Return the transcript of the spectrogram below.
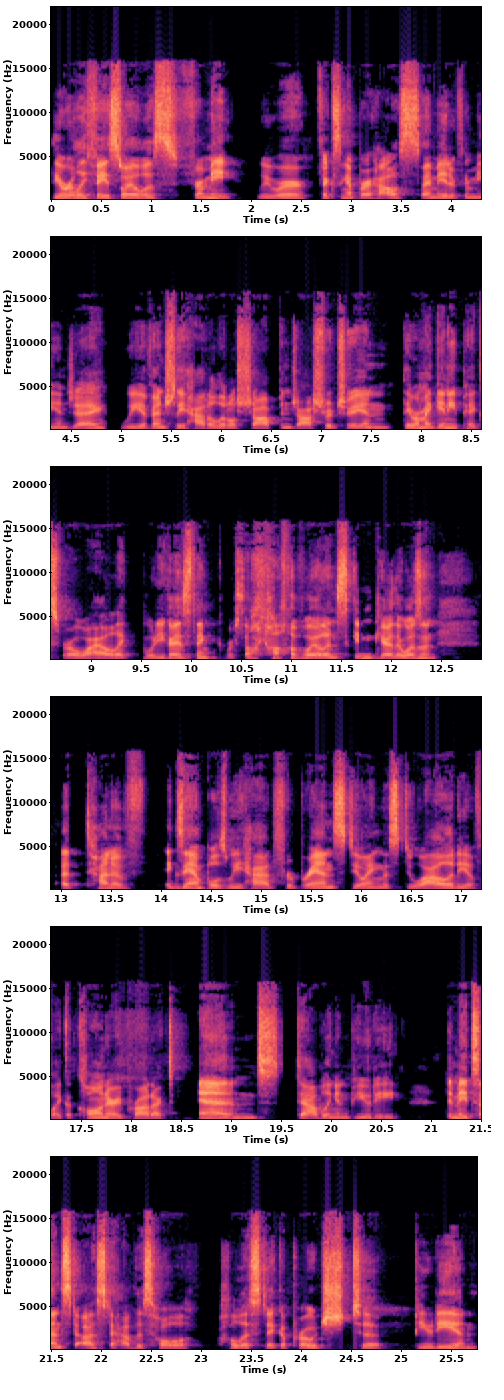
the early face oil was for me. We were fixing up our house. I made it for me and Jay. We eventually had a little shop in Joshua Tree, and they were my guinea pigs for a while. Like, what do you guys think? We're selling olive oil and skincare. There wasn't a ton of examples we had for brands doing this duality of like a culinary product and dabbling in beauty. It made sense to us to have this whole holistic approach to beauty and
